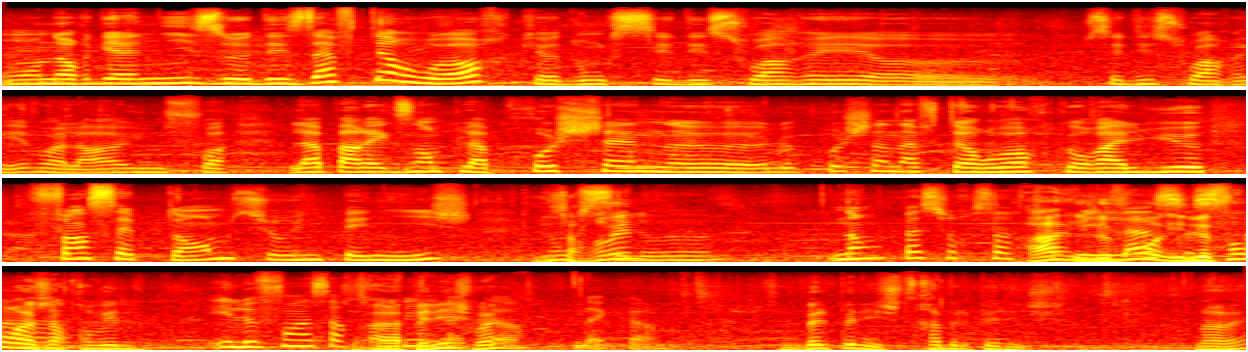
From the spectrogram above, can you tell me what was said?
On organise des after-work, donc c'est des soirées. euh, c'est des soirées, voilà, une fois. Là, par exemple, la prochaine, euh, le prochain after-work aura lieu fin septembre sur une péniche. Donc, c'est le- Non, pas sur Sartrouville. Ah, ils le Là, font, ce ils le font sera- à Sartrouville. Ils le font à Sartrouville. péniche, ouais. d'accord. C'est une belle péniche, très belle péniche. Ouais, ouais.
